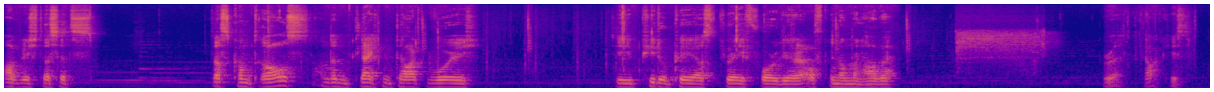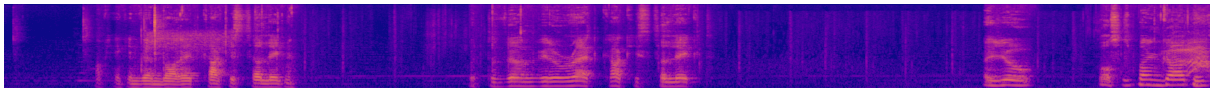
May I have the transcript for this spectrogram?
Habe ich das jetzt. Das kommt raus an dem gleichen Tag, wo ich die P2P Stray Folge aufgenommen habe. Red Kakis. Okay, gehen wir ein paar Red Kakis zerlegen. Gut, dann werden wieder Red Kakis zerlegt. Hey yo, was ist mein Garten?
